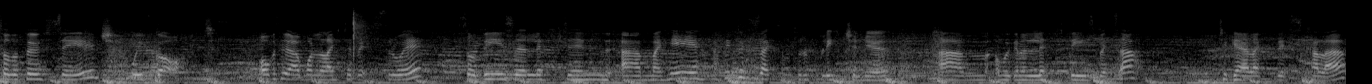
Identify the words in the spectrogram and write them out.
So the first stage, we've got, obviously I want lighter bits through it. So these are lifting um, my hair. I think this is like some sort of bleach in here. Um, and we're gonna lift these bits up to get like this color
